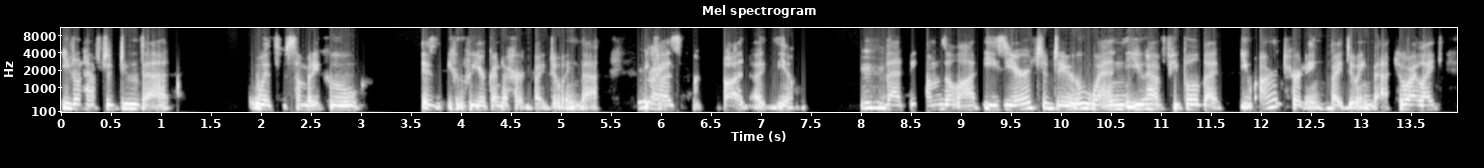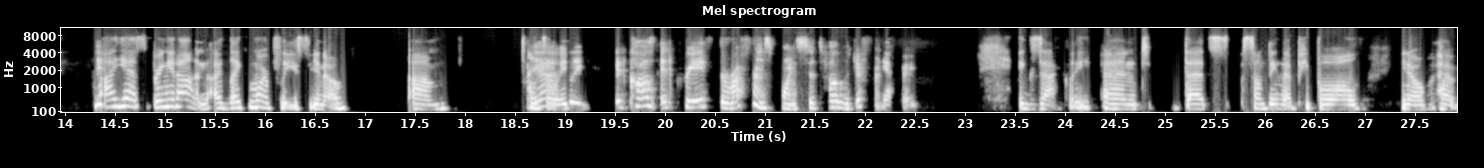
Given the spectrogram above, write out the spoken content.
you don't have to do that with somebody who is who you're going to hurt by doing that. Because right. but uh, you know mm-hmm. that becomes a lot easier to do when you have people that you aren't hurting by doing that who are like ah yes bring it on. I'd like more please you know? Um and yeah, so it like, it cause it creates the reference points to tell the difference yeah. right? Exactly. And that's something that people you know have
